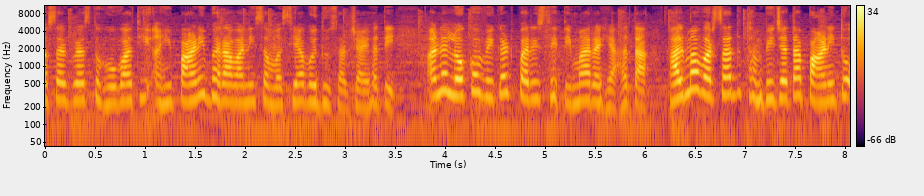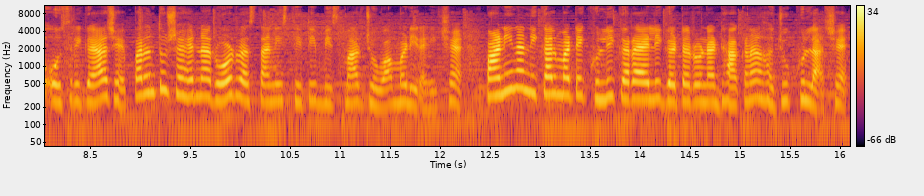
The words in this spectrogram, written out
અસરગ્રસ્ત હોવાથી અહીં પાણી ભરાવાની સમસ્યા વધુ સર્જાઈ હતી અને લોકો વિકટ પરિસ્થિતિમાં રહ્યા હતા. હાલમાં વરસાદ થંભી જતા પાણી તો ઓસરી ગયા છે, પરંતુ શહેરના રોડ રસ્તાની સ્થિતિ બિસ્માર જોવા મળી રહી છે. પાણીના નિકાલ માટે ખુલ્લી કરાયેલી ગટરોના ઢાંકણા હજુ ખુલ્લા છે.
